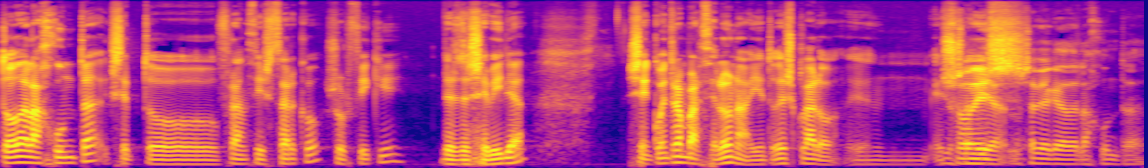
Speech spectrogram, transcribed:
toda la junta, excepto Francis Zarco, Surfiki, desde Sevilla, se encuentra en Barcelona. Y entonces, claro, en- No eso sabía, es... no sabía que era de la Junta.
